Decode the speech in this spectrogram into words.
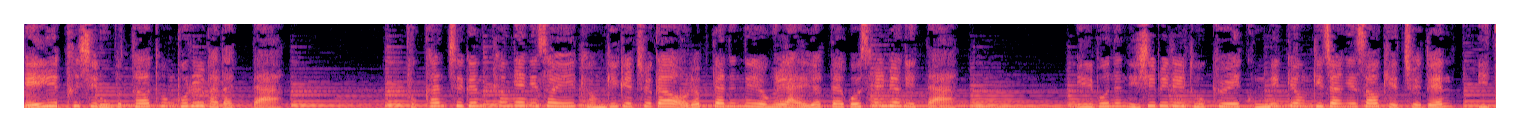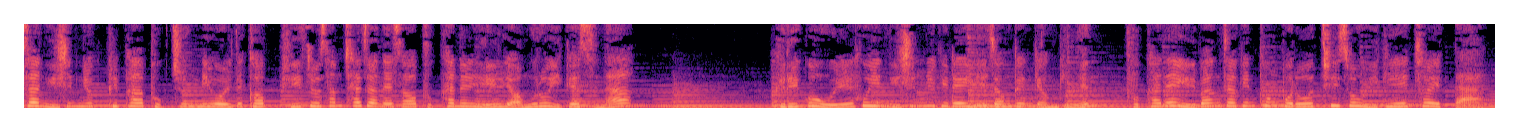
AFC로부터 통보를 받았다. 북한 측은 평양에서의 경기 개최가 어렵다는 내용을 알렸다고 설명했다. 일본은 21일 도쿄의 국립경기장에서 개최된 2026 피파 북중미 월드컵 B조 3차전에서 북한을 1-0으로 이겼으나 그리고 5일 후인 26일에 예정된 경기는 북한의 일방적인 통보로 취소 위기에 처했다.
